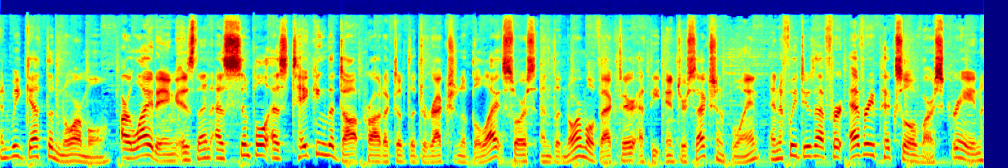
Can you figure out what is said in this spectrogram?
and we get the normal. Our lighting is then as simple as taking the dot product of the direction of the light source and the normal vector at the intersection point, and if we do that for every pixel of our screen,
